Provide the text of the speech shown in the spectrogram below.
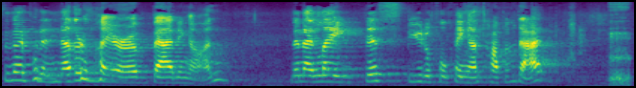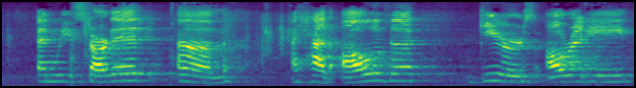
So then I put another layer of batting on. Then I laid this beautiful thing on top of that and we started, um, I had all of the gears already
